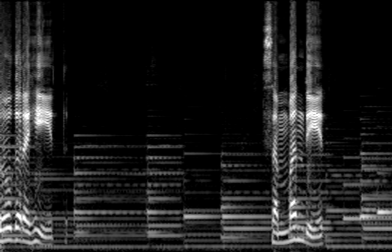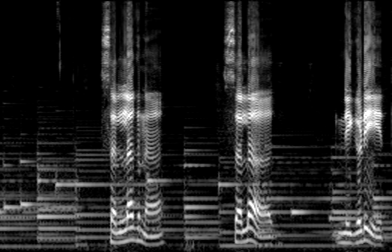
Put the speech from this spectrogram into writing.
रोगरहित संबंधित संलग्न सलग निगडीत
